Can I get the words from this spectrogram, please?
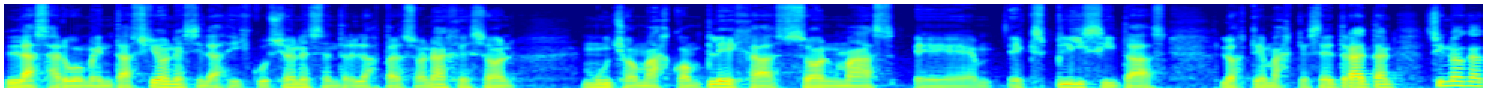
las argumentaciones y las discusiones entre los personajes son mucho más complejas, son más eh, explícitas los temas que se tratan, sino que,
